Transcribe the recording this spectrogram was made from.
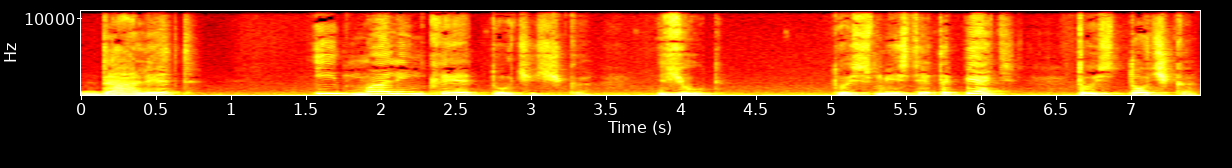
далет и маленькая точечка, юд – то есть вместе это пять. То есть точка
